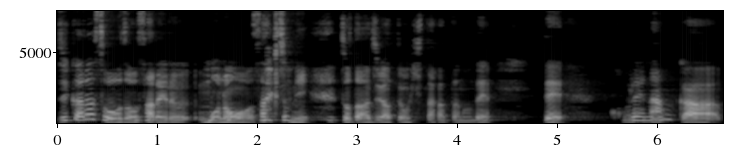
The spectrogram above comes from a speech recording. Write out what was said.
字から想像されるものを最初にちょっと味わっておきたかったので、で、これなんか、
